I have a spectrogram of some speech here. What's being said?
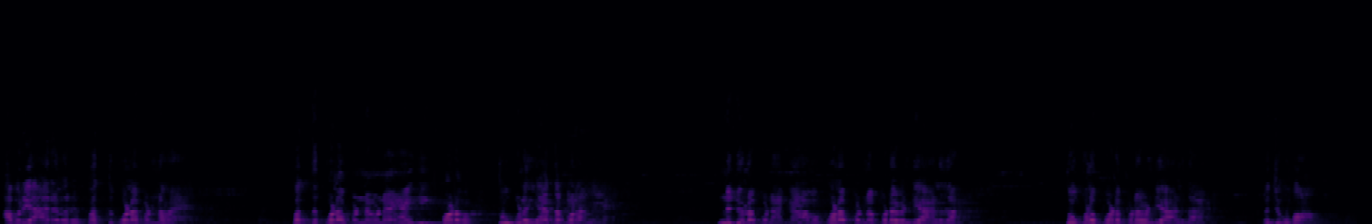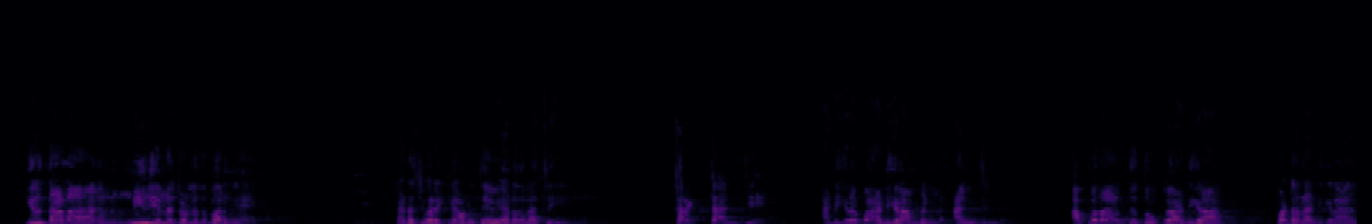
அவர் யார் அவர்? பத்து கொலை பண்ணவன். பத்து கொலை பண்ணவனா ஹேங்கிங் போட தூக்குல ஏத்த போறாங்க. இன்னும் சொல்ல போனாங்க அவன் கொலை பண்ணப்பட வேண்டிய ஆளு தான் தூக்குல போடப்பட வேண்டிய ஆள் தான் வச்சுக்குவோம். இருந்தாலும் நீதி என்ன சொல்லுது பாருங்க? கடைசி வரைக்கும் அவனுக்கு தேவையானதெல்லாம் செய். கரெக்டா அஞ்சு. அடிக்கிறப்ப அடிக்கிறான் பில். அஞ்சுன்னு. அப்பதான் வந்து தூக்கம் அடிக்கிறான். பட்டன் அடிக்கிறான்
